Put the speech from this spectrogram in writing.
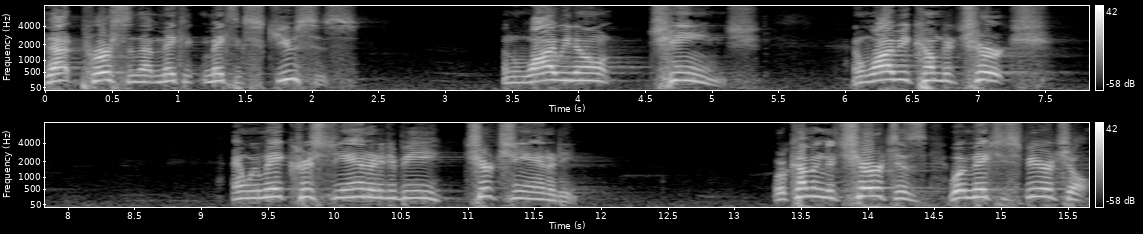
that person that make, makes excuses and why we don't change and why we come to church. And we make Christianity to be churchianity. We're coming to church is what makes you spiritual.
